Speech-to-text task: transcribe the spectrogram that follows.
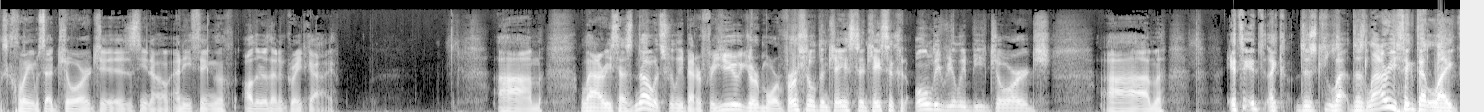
claims that George is you know anything other than a great guy. Um, Larry says, "No, it's really better for you. You're more versatile than Jason. Jason could only really be George." Um, it's it's like does does Larry think that like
